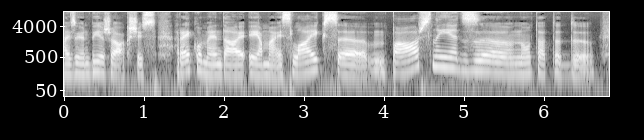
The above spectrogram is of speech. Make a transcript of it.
aizvien biežāk šis rekomendējamais laiks eh, pārsniedz, eh, nu tā tad eh,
